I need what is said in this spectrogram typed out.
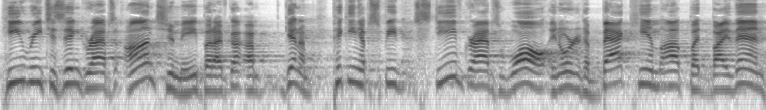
he reaches in, grabs onto me, but I've got, I'm, again, I'm picking up speed. Steve grabs Walt in order to back him up, but by then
